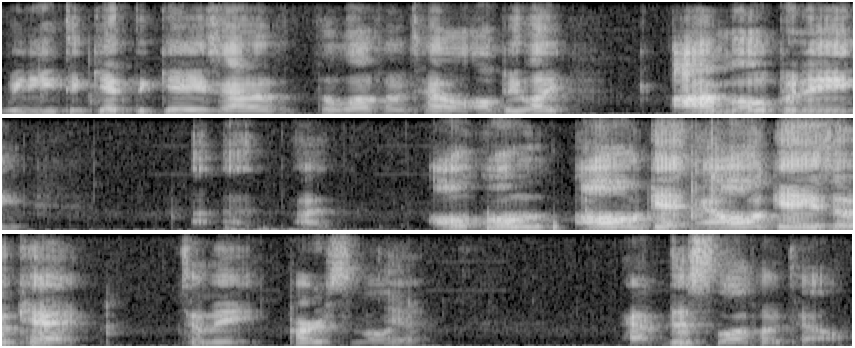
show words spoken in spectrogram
we need to get the gays out of the Love Hotel. I'll be like, I'm opening. Uh, uh, all, all, all gay, all gays okay to me personally. Yeah. At this Love Hotel,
